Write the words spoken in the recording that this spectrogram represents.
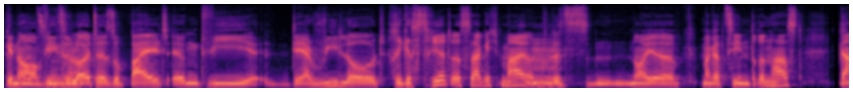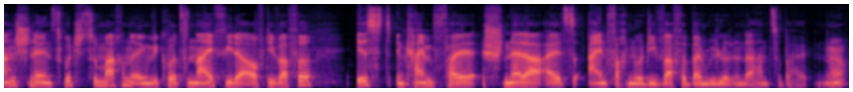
Genau, wie so. Leute, sobald irgendwie der Reload registriert ist, sag ich mal, und Mhm. du das neue Magazin drin hast, dann schnell einen Switch zu machen, irgendwie kurz Knife wieder auf die Waffe, ist in keinem Fall schneller als einfach nur die Waffe beim Reload in der Hand zu behalten. Ne? Ja.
